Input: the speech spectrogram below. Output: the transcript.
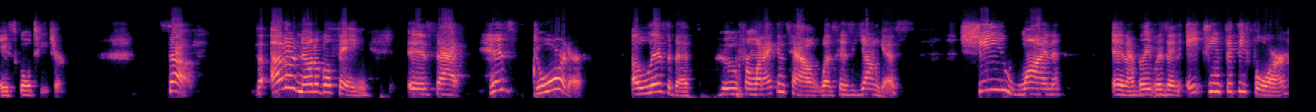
a school teacher. So, the other notable thing is that his daughter, Elizabeth, who, from what I can tell, was his youngest. She won, and I believe it was in 1854,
